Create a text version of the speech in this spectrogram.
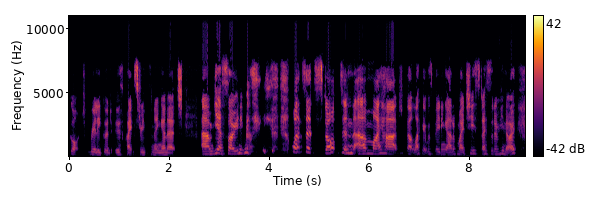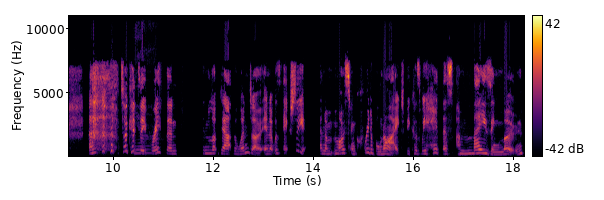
got really good earthquake strengthening in it. Um, yeah, so anyway, once it stopped and um, my heart felt like it was beating out of my chest, I sort of, you know, took a yeah. deep breath and, and looked out the window. And it was actually a most incredible night because we had this amazing moon,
